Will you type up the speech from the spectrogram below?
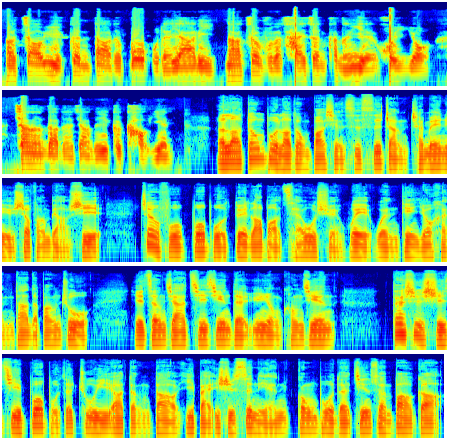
呃遭遇更大的波补的压力，那政府的财政可能也会有相当大的这样的一个考验。而劳动部劳动保险司司长陈美女受访表示，政府拨补对劳保财务水位稳定有很大的帮助，也增加基金的运用空间。但是实际拨补的注意要等到一百一十四年公布的精算报告。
